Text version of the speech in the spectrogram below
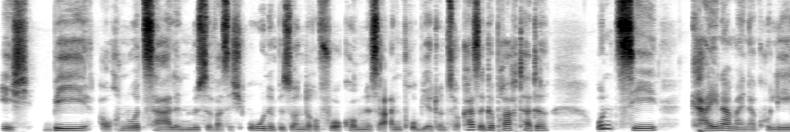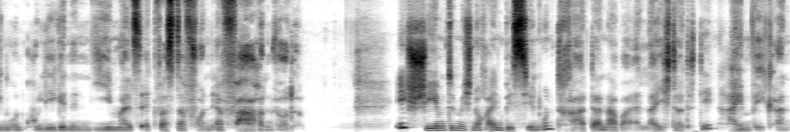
ich b auch nur zahlen müsse, was ich ohne besondere Vorkommnisse anprobiert und zur Kasse gebracht hatte, und c keiner meiner Kollegen und Kolleginnen jemals etwas davon erfahren würde. Ich schämte mich noch ein bisschen und trat dann aber erleichtert den Heimweg an.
